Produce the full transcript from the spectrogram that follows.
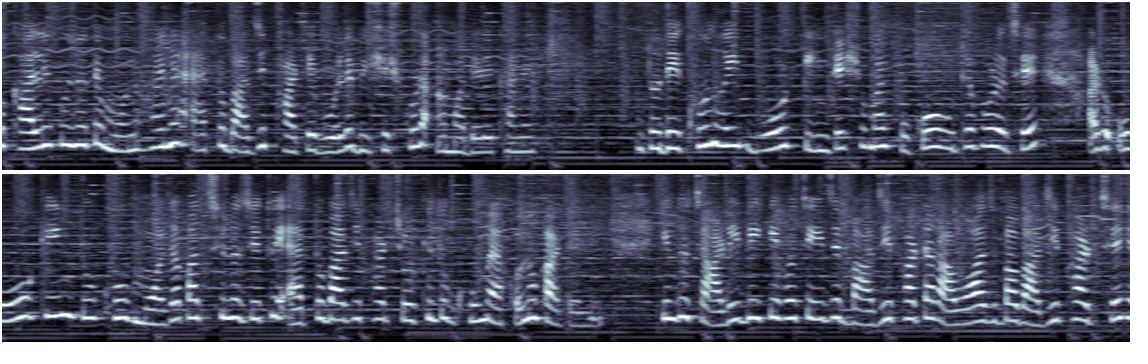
তো কালী পুজোতে মনে হয় না এত বাজি ফাটে বলে, বিশেষ করে আমাদের এখানে। তো দেখুন, ওই ভোর তিনটের সময় পুকো উঠে পড়েছে, আর ও কিন্তু খুব মজা পাচ্ছিল যেহেতু এত বাজি ফাটছে, ওর কিন্তু ঘুম এখনও কাটেনি। কিন্তু চারিদিকে হচ্ছে এই যে বাজি ফাটার আওয়াজ বা বাজি ফাটছে,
